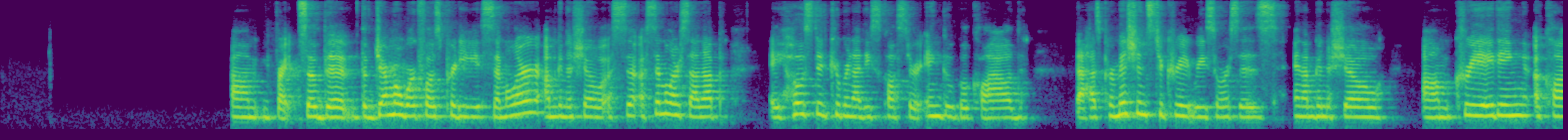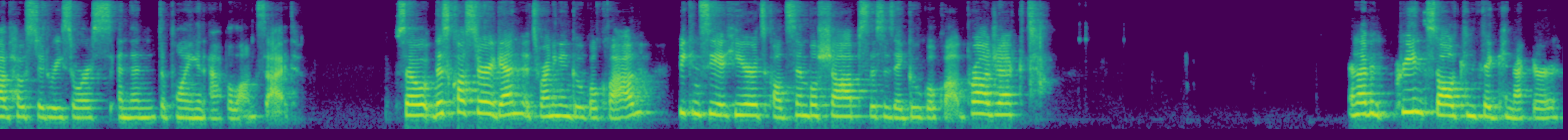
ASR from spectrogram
Um, right, so the, the general workflow is pretty similar. I'm going to show a, a similar setup, a hosted Kubernetes cluster in Google Cloud that has permissions to create resources. And I'm going to show um, creating a cloud hosted resource and then deploying an app alongside. So this cluster, again, it's running in Google Cloud. We can see it here. It's called Cymbal Shops. This is a Google Cloud project. And I've pre-installed config connector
